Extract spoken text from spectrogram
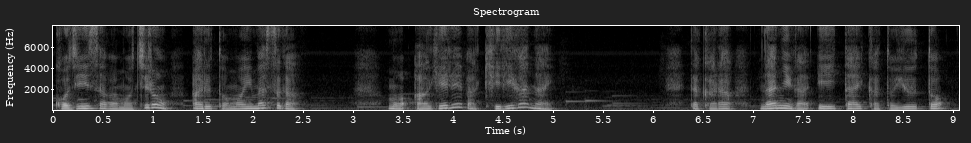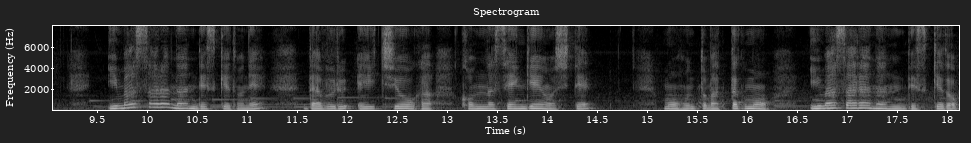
個人差はもちろんあると思いますが、もうあげればきりがない。だから何が言いたいかというと、今更なんですけどね、WHO がこんな宣言をして、もうほんと全くもう今更なんですけど、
